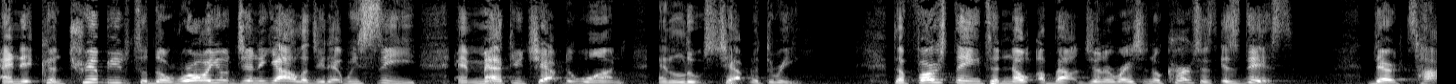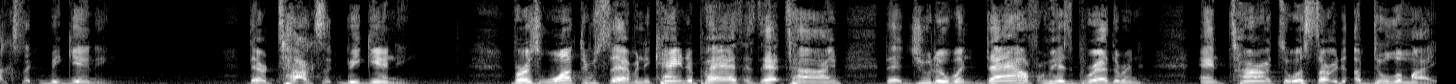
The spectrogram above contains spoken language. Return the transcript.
and it contributes to the royal genealogy that we see in Matthew chapter 1 and Luke chapter 3. The first thing to note about generational curses is this their toxic beginning. Their toxic beginning. Verse 1 through 7 It came to pass at that time that Judah went down from his brethren and turned to a certain Adullamite.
